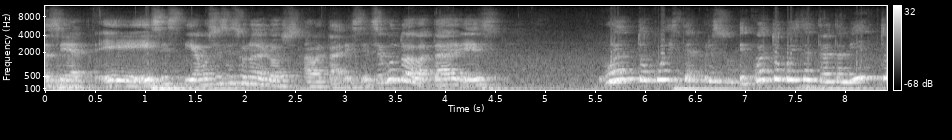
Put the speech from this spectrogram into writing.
o sea, eh, ese es, digamos, ese es uno de los avatares. El segundo avatar es ¿cuánto cuesta el, eh, ¿cuánto cuesta el tratamiento?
